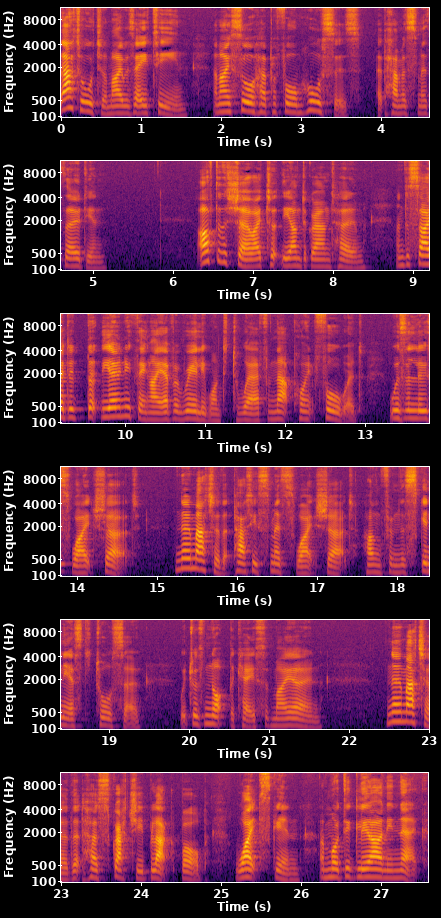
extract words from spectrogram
That autumn I was 18 and I saw her perform Horses at Hammersmith Odeon. After the show, I took the Underground home and decided that the only thing I ever really wanted to wear from that point forward was a loose white shirt. No matter that Patti Smith's white shirt hung from the skinniest torso, which was not the case of my own. No matter that her scratchy black bob, white skin, and Modigliani neck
